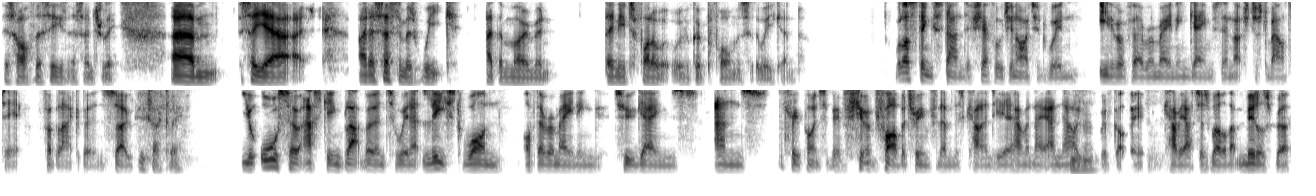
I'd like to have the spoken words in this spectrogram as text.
this half of the season essentially. Um, so yeah, I, would assess them as weak at the moment. They need to follow it with a good performance at the weekend. Well, as things stand, if Sheffield United win either of their remaining games, then that's just about it for Blackburn. So exactly, you're also asking Blackburn to win at least one of their remaining two games, and the three points have been few and far between for them this calendar year, haven't they? And now mm-hmm. we've got the caveat as well that Middlesbrough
